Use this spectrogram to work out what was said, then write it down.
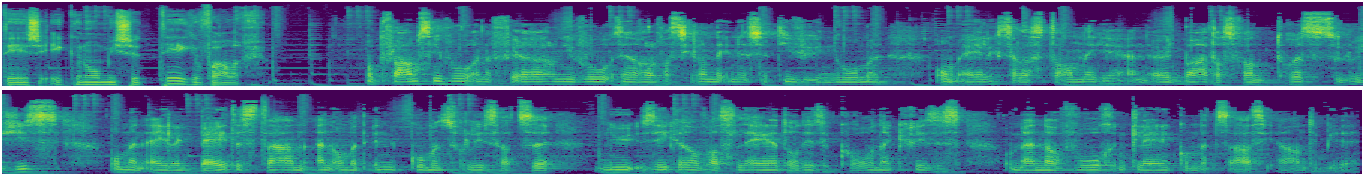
deze economische tegenvaller? Op Vlaams niveau en op federaal niveau zijn er al verschillende initiatieven genomen om eigenlijk zelfstandigen en uitbaters van toeristische logies om hen eigenlijk bij te staan en om het inkomensverlies dat ze nu zeker en vast lijden door deze coronacrisis, om hen daarvoor een kleine compensatie aan te bieden.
